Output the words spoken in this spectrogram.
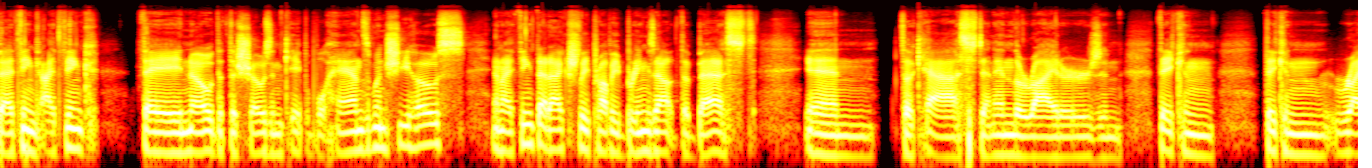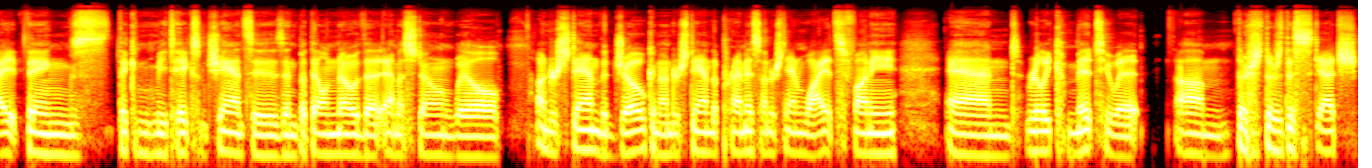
I think I think they know that the show's in capable hands when she hosts, and I think that actually probably brings out the best in the cast and in the writers, and they can they can write things they can maybe take some chances and but they'll know that emma stone will understand the joke and understand the premise understand why it's funny and really commit to it. Um, there's there's this sketch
